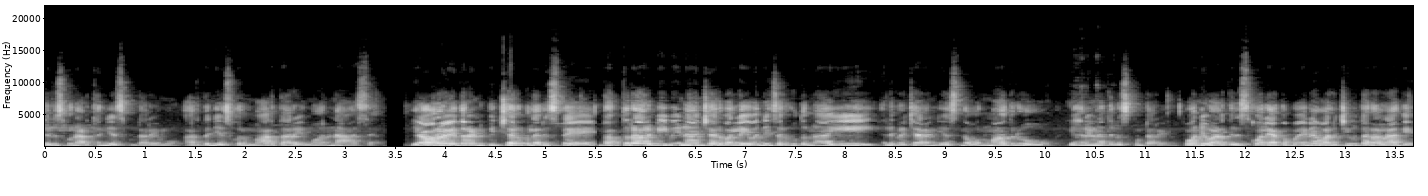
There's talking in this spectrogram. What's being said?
తెలుసుకుని అర్థం చేసుకుంటారేమో అర్థం చేసుకుని మారుతారేమో అని నా ఆశ. ఎవరో ఏదో రెండు పిచ్చెరుకులు అరిస్తే భక్తురాలు బీబీ నాంచారు వల్ల ఇవన్నీ జరుగుతున్నాయి అని ప్రచారం చేస్తున్న ఉన్మాదులు ఎవరైనా తెలుసుకుంటారేమో. పోనీ వాళ్ళు తెలుసుకోలేకపోయినా వాళ్ళ జీవితాలు అలాగే.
